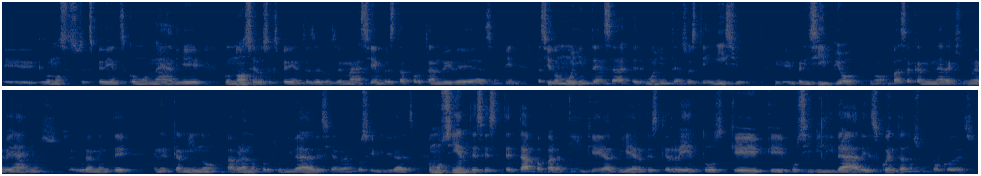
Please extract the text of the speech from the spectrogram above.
eh, conoce sus expedientes como nadie, conoce los expedientes de los demás, siempre está aportando ideas, en fin, ha sido muy intensa, eh, muy intenso este inicio. En principio, ¿no? vas a caminar aquí nueve años, seguramente en el camino habrán oportunidades y habrán posibilidades. ¿Cómo sientes esta etapa para ti? ¿Qué adviertes? ¿Qué retos? ¿Qué eh, posibilidades? Cuéntanos un poco de eso.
